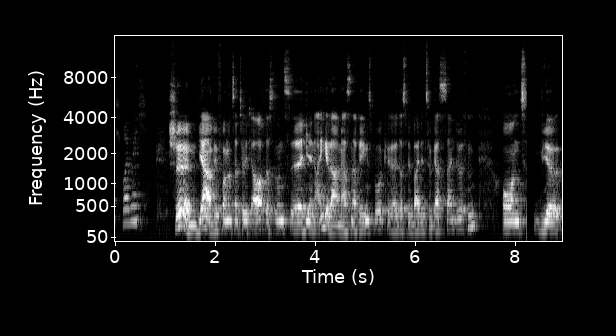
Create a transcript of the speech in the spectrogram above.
ich freue mich. Schön, ja, wir freuen uns natürlich auch, dass du uns äh, hierhin eingeladen hast nach Regensburg, äh, dass wir beide zu Gast sein dürfen. Und wir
